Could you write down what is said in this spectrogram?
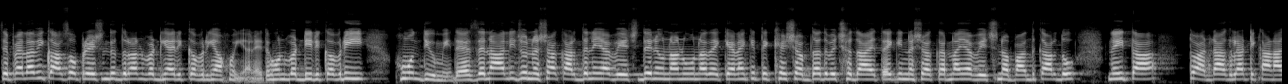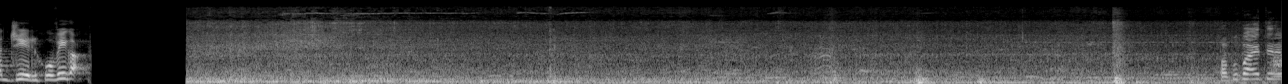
ਤੇ ਪਹਿਲਾਂ ਵੀ ਕਾਸੋ ਆਪਰੇਸ਼ਨ ਦੇ ਦੌਰਾਨ ਵੱਡੀਆਂ ਰਿਕਵਰੀਆਂ ਹੋਈਆਂ ਨੇ ਤੇ ਹੁਣ ਵੱਡੀ ਰਿਕਵਰੀ ਹੋਣ ਦੀ ਉਮੀਦ ਹੈ। ਇਸ ਦੇ ਨਾਲ ਹੀ ਜੋ ਨਸ਼ਾ ਕਰਦੇ ਨੇ ਜਾਂ ਵੇਚਦੇ ਨੇ, ਉਹਨਾਂ ਨੂੰ ਉਹਨਾਂ ਦਾ ਕਹਿਣਾ ਹੈ ਕਿ ਤਿੱਖੇ ਸ਼ਬਦਾਂ ਦੇ ਵਿੱਚ ਹਦਾਇਤ ਹੈ ਕਿ ਨਸ਼ਾ ਕਰਨਾ ਜਾਂ ਵੇਚਣਾ ਬੰਦ ਕਰ ਦਿਓ, ਨਹੀਂ ਤਾਂ ਤੁਹਾਡਾ ਅਗਲਾ ਟਿਕਾਣਾ ਜੇਲ੍ਹ ਹੋਵੇਗਾ। ਪੱਪੂ ਪਾਏ ਤੇਰੇ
